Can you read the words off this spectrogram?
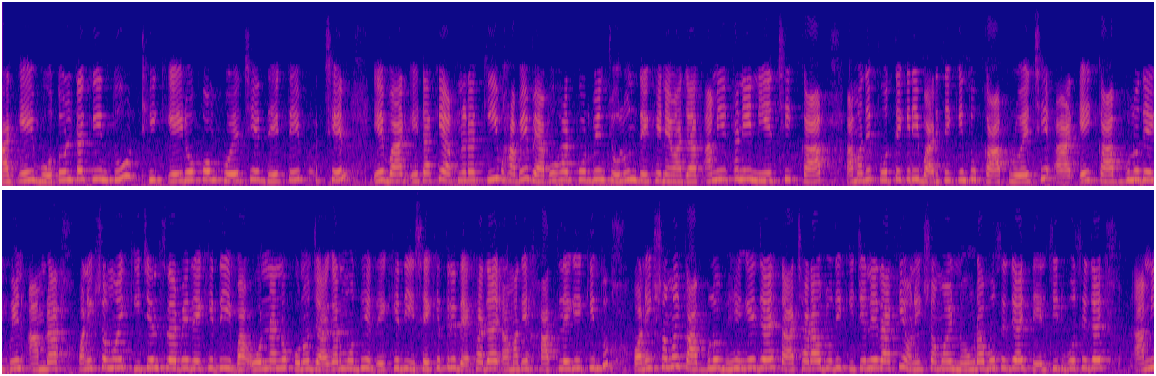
আর এই বোতলটা কিন্তু ঠিক এই রকম হয়েছে, দেখতেই পাচ্ছেন। এবার এটাকে আপনারা কীভাবে ব্যবহার করবেন চলুন দেখে নেওয়া যাক। আমি এখানে নিয়েছি কাপ। আমাদের প্রত্যেকেরই বাড়িতে কিন্তু কাপ রয়েছে। আর এই কাপগুলো দেখবেন আমরা অনেক সময় কিচেন স্ল্যাবে রেখে দিই বা অন্যান্য কোনো জায়গার মধ্যে রেখে দিই। সেক্ষেত্রে দেখা যায় আমাদের হাত লেগে কিন্তু অনেক সময় কাপগুলো ভেঙে যায়। তাছাড়াও যদি কিচেনে রাখি, অনেক সময় নোংরা বসে যায়, তেলচিট বসে যায়। আমি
